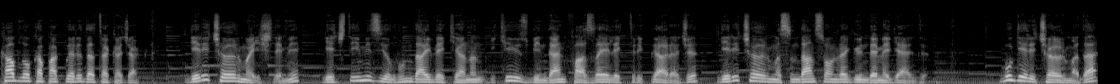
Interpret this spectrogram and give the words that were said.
kablo kapakları da takacak. Geri çağırma işlemi, geçtiğimiz yıl Hyundai ve Kia'nın 200 binden fazla elektrikli aracı, geri çağırmasından sonra gündeme geldi. Bu geri çağırmada,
